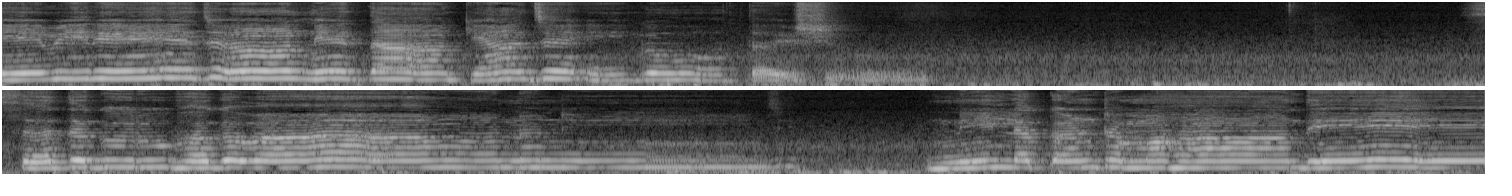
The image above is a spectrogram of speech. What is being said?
એવી રે જનેતા ક્યાં જઈ ગોતશું સદગુરુ ભગવાનની. નીલકંઠ મહાદેવ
